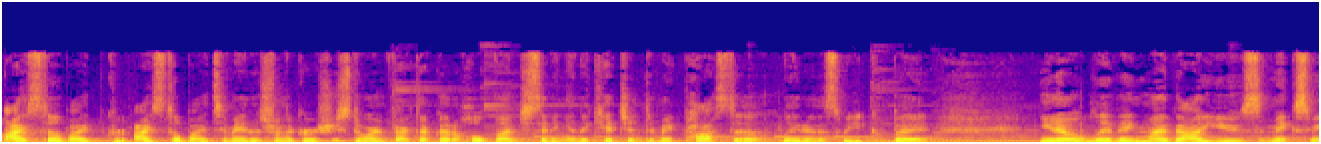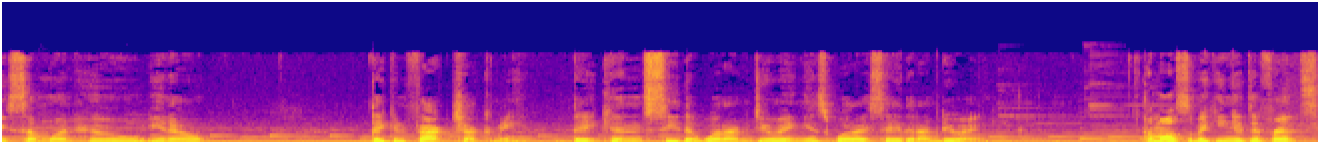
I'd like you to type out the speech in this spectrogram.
I still buy I still buy tomatoes from the grocery store. In fact, I've got a whole bunch sitting in the kitchen to make pasta later this week. But you know, living my values makes me someone who you know they can fact check me. They can see that what I'm doing is what I say that I'm doing. I'm also making a difference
